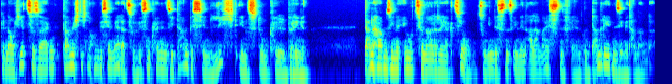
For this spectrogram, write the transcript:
genau hier zu sagen, da möchte ich noch ein bisschen mehr dazu wissen, können Sie da ein bisschen Licht ins Dunkel bringen. Dann haben Sie eine emotionale Reaktion, zumindest in den allermeisten Fällen. Und dann reden Sie miteinander.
